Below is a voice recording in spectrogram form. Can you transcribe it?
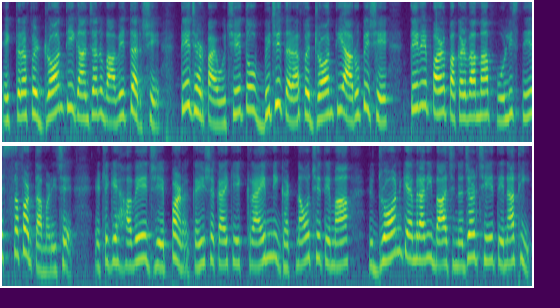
એક તરફ ડ્રોનથી ગાંજાનું વાવેતર છે, તે ઝડપાયું છે, તો બીજી તરફ ડ્રોનથી આરોપી છે, તેને પણ પકડવામાં પોલીસને સફળતા મળી છે. એટલે કે હવે જે પણ કહી શકાય કે ક્રાઇમની ઘટનાઓ છે, તેમાં ડ્રોન કેમેરાની બાજ નજર છે, તેનાથી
